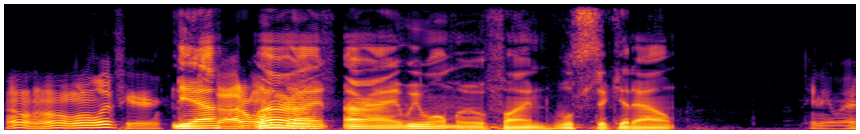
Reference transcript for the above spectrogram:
I don't know. I want to live here. Yeah. So I don't All right. move. All right. We won't move. Fine. We'll stick it out. Anyway,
